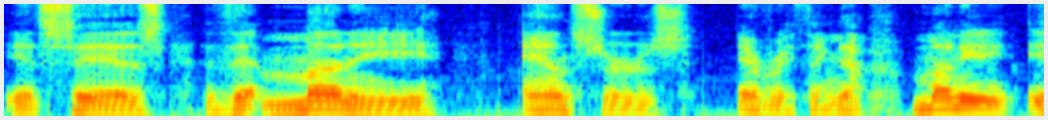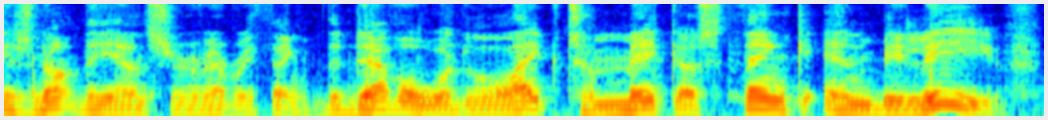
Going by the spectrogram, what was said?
It says that money answers everything. Now, money is not the answer of everything. The devil would like to make us think and believe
